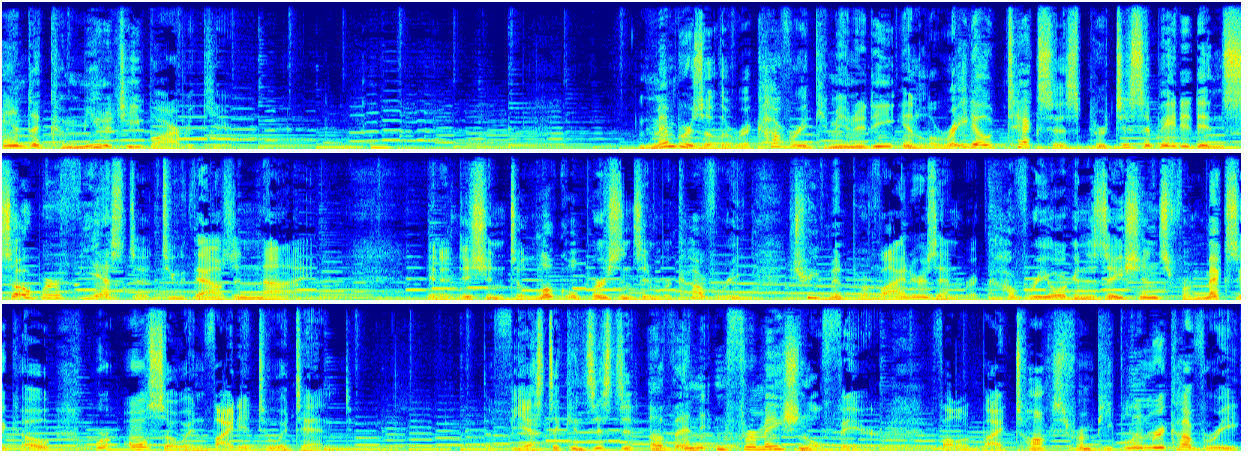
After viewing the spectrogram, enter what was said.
and a community barbecue. Members of the recovery community in Laredo, Texas participated in Sober Fiesta 2009. In addition to local persons in recovery, treatment providers and recovery organizations from Mexico were also invited to attend. The fiesta consisted of an informational fair, followed by talks from people in recovery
